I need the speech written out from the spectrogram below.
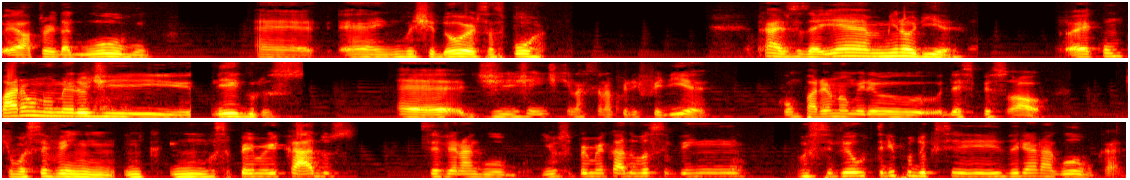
é ator da Globo, é, é investidor, essas porra. Cara, isso daí é minoria. É, compara o número de negros, é, de gente que nasceu na periferia, compara o número desse pessoal que você vê em, em, em supermercados, você vê na Globo. Em um supermercado você vê em você vê o triplo do que você veria na Globo, cara.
